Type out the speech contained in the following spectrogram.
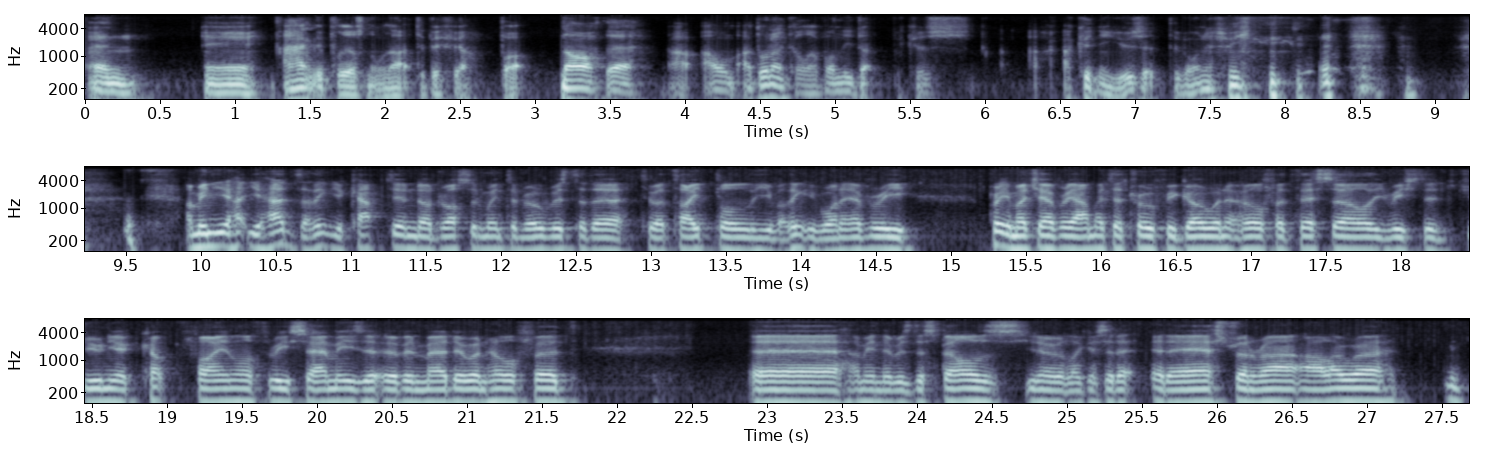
and uh, I think the players know that to be fair. But no, the, I, I don't think I'll ever need it because I, couldn't use it to be honest with you. I mean, you, you had, I think you captained ross Ardrossan Winton Rovers to the to a title. You've, I think you've won every, pretty much every amateur trophy going at Hurlford Thistle. You reached the Junior Cup final, three semis at Irvine Meadow and Hurlford. Uh, I mean, there was the spells, you know, like I said, at, at Ayr, and Alloa. I mean,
